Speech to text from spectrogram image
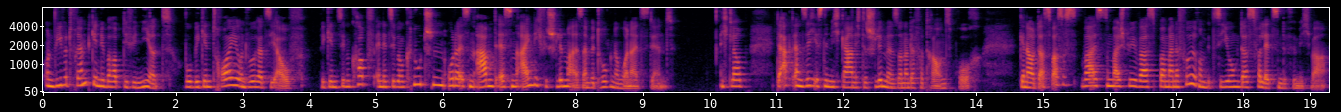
Und wie wird Fremdgehen überhaupt definiert? Wo beginnt Treue und wo hört sie auf? Beginnt sie im Kopf, endet sie beim Knutschen oder ist ein Abendessen eigentlich viel schlimmer als ein betrunkener One-Night-Stand? Ich glaube, der Akt an sich ist nämlich gar nicht das Schlimme, sondern der Vertrauensbruch. Genau das, was es war, ist zum Beispiel, was bei meiner früheren Beziehung das Verletzende für mich war.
